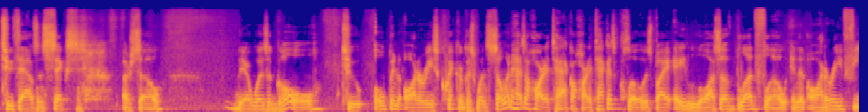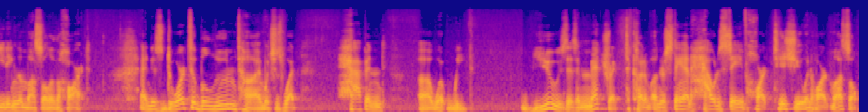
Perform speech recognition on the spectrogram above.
2006 or so, there was a goal to open arteries quicker because when someone has a heart attack, a heart attack is closed by a loss of blood flow in an artery feeding the muscle of the heart. And this door to balloon time, which is what happened, uh, what we used as a metric to kind of understand how to save heart tissue and heart muscle.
